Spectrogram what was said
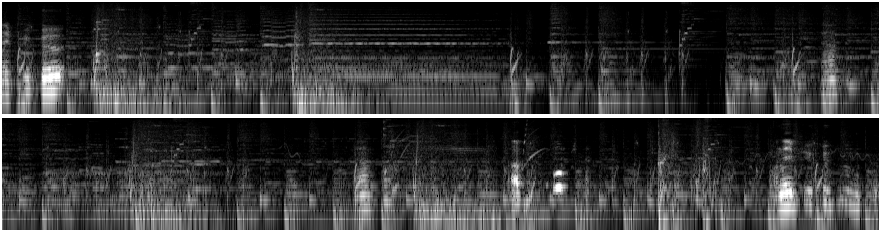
On n'est plus que... Tiens. Tiens. Hop. Oh. On n'est plus que plus beaucoup.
